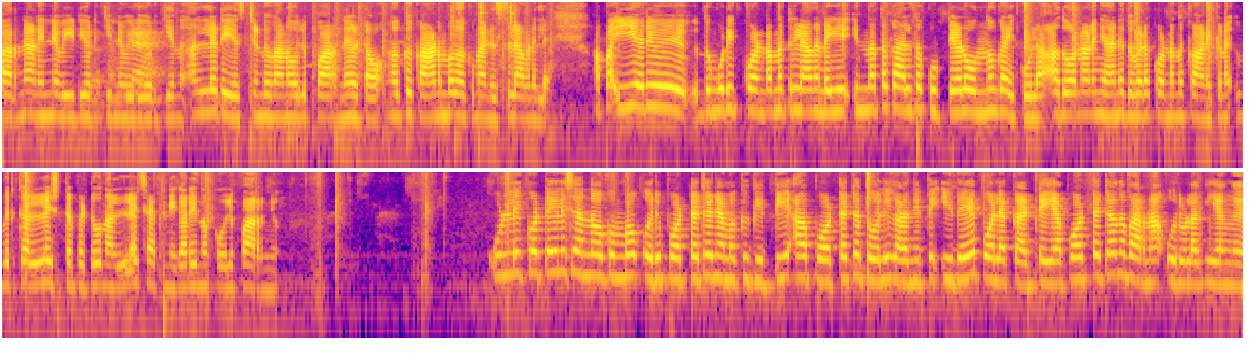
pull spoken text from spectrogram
പറഞ്ഞാണ് ഇന്ന വീഡിയോ എടുക്കി ഇന്ന വീഡിയോ എടുക്കിയെന്ന് നല്ല ടേസ്റ്റ് ഉണ്ട് എന്നാണ് ഓൽ പറഞ്ഞു കേട്ടോ. നിങ്ങൾക്ക് കാണുമ്പോൾ നിങ്ങൾക്ക് മനസ്സിലാവണില്ലേ. അപ്പം ഈ ഒരു ഇതും കൂടി കൊണ്ടുവന്നിട്ടില്ല എന്നുണ്ടെങ്കിൽ ഇന്നത്തെ കാലത്തെ കുട്ടികൾ ഒന്നും കഴിക്കൂല. അതുകൊണ്ടാണ് ഞാൻ ഇതിവിടെ കൊണ്ടുവന്ന് കാണിക്കണത്. ഇവർക്ക് നല്ല ഇഷ്ടപ്പെട്ടു. നല്ല ചട്നി കറി എന്നൊക്കെ ഓൽ പറഞ്ഞു. ഉള്ളിക്കൊട്ടയിൽ ചെന്ന് നോക്കുമ്പോൾ ഒരു പൊട്ടറ്റോ നമുക്ക് കിട്ടി. ആ പൊട്ടറ്റോ തൊലി കളഞ്ഞിട്ട് ഇതേപോലെ കട്ട് ചെയ്യുക പൊട്ടറ്റോ എന്ന് പറഞ്ഞാൽ ഉരുളക്കിഴങ്ങ്.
